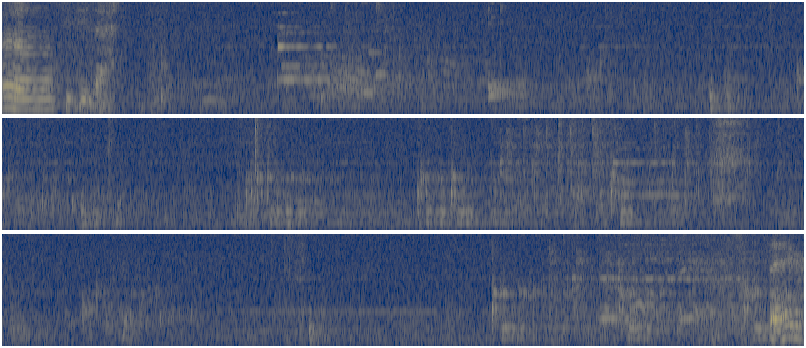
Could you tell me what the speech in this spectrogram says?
Um, Unless you do that. There.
